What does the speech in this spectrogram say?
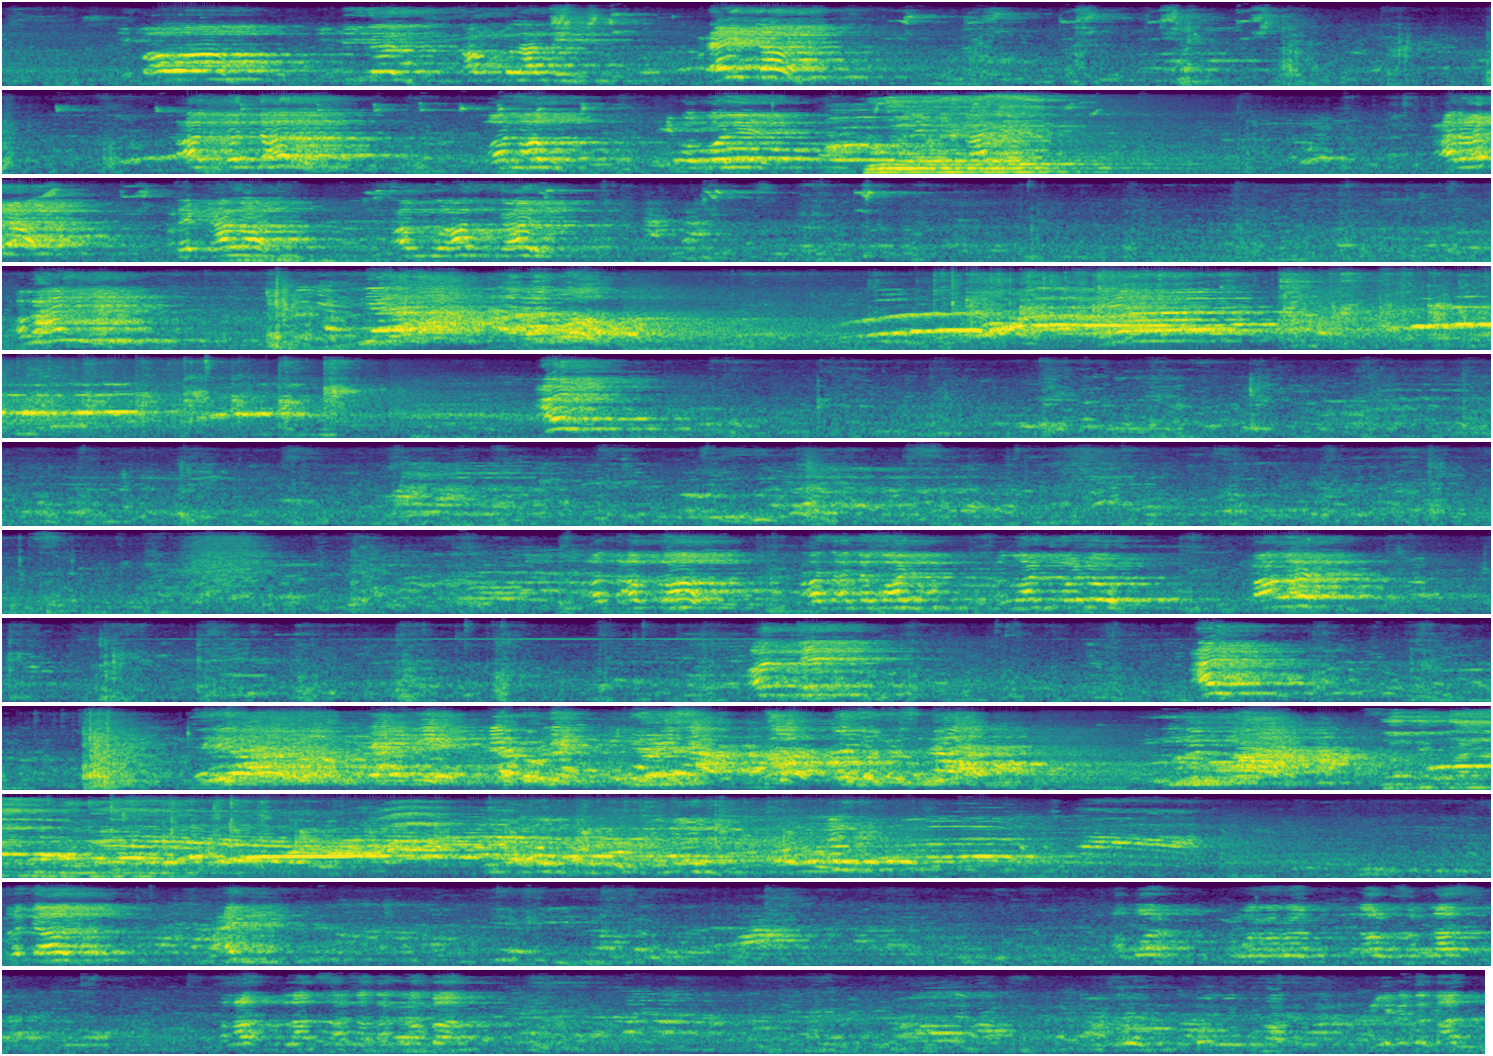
Di bawah bimbingan kamu pelatih mereka. Dan hantar walau lima boleh. Dua menit lain karena mereka lah. Kamu angkat Apa ini? Ya, apa? Paglaba. Halika na, Tan.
